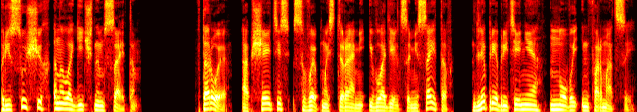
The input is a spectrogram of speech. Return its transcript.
присущих аналогичным сайтам. Второе. Общайтесь с веб-мастерами и владельцами сайтов для приобретения новой информации.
